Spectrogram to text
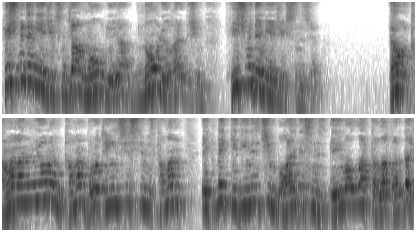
Hiç mi demeyeceksiniz ya ne oluyor ya? Ne oluyor kardeşim? Hiç mi demeyeceksiniz ya? Ya tamam anlıyorum. Tamam proteinsizsiniz. Tamam ekmek yediğiniz için bu haldesiniz. Eyvallah da la kardeş.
